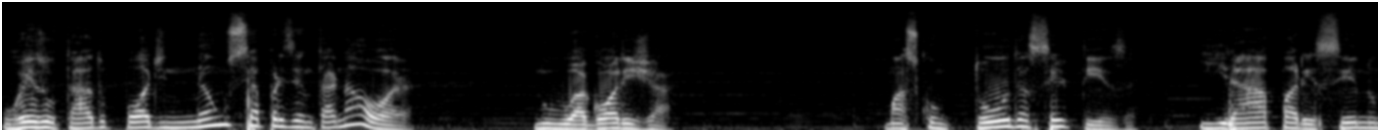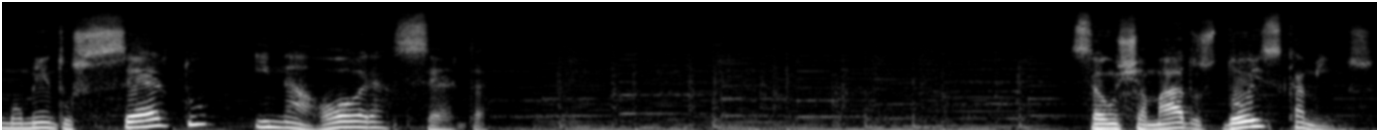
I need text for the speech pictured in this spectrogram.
o resultado pode não se apresentar na hora, no agora e já, mas com toda certeza irá aparecer no momento certo e na hora certa. São chamados dois caminhos.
